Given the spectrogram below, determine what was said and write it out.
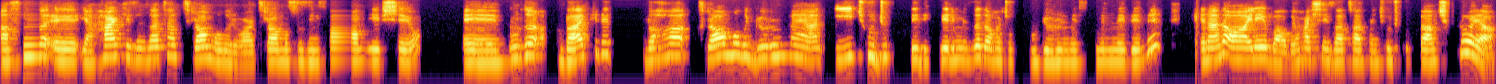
Aslında e, yani herkesin zaten travmaları var. Travmasız insan diye bir şey yok. E, burada belki de daha travmalı görünmeyen iyi çocuk dediklerimizde daha çok bu görülmesinin nedeni genelde aileye bağlıyor. Her şey zaten hani çocukluktan çıkıyor ya.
